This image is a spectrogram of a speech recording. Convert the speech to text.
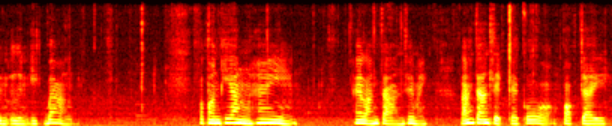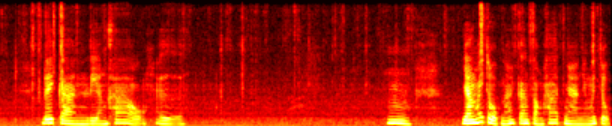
อื่นๆอีกบ้าง พอตอนเที่ยงให้ให้ล้างจานใช่ไหม ล้างจานเสร็จแกก็ปลอบใจด้วยการเลี้ยงข้าว เออ อืม ยังไม่จบนะ การสัมภาษณ์งานยังไม่จบ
